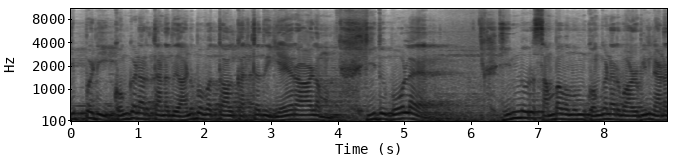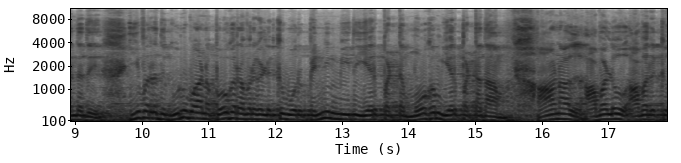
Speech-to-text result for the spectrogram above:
இப்படி கொங்கணர் தனது அனுபவத்தால் கற்றது ஏராளம். இதுபோல இன்னொரு சம்பவமும் கொங்கணர் வாழ்வில் நடந்தது. இவரது குருவான போகர் அவர்களுக்கு ஒரு பெண்ணின் மீது ஏற்பட்ட மோகம் ஏற்பட்டதாம். ஆனால் அவளோ அவருக்கு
